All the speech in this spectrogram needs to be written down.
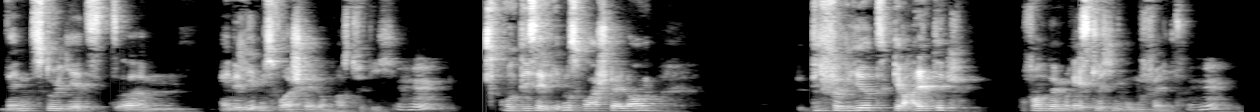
wenn du jetzt ähm, eine Lebensvorstellung hast für dich. Mhm. Und diese Lebensvorstellung differiert gewaltig von dem restlichen Umfeld. Mhm.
